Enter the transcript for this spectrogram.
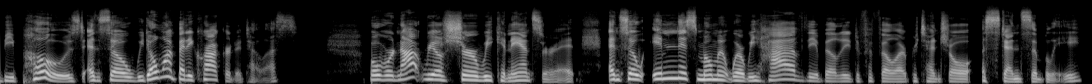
be posed. And so we don't want Betty Crocker to tell us, but we're not real sure we can answer it. And so in this moment where we have the ability to fulfill our potential ostensibly,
